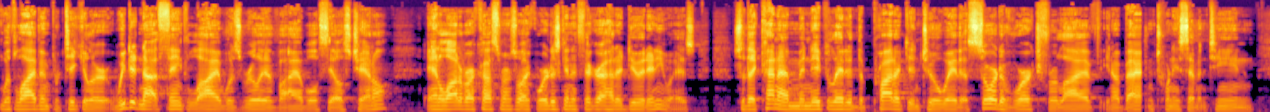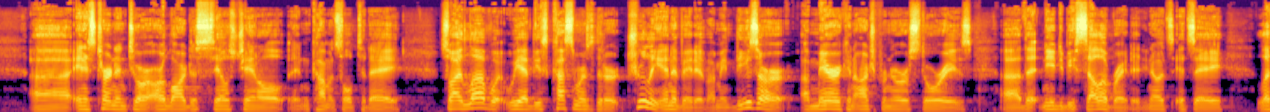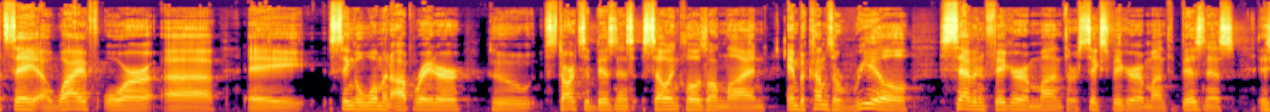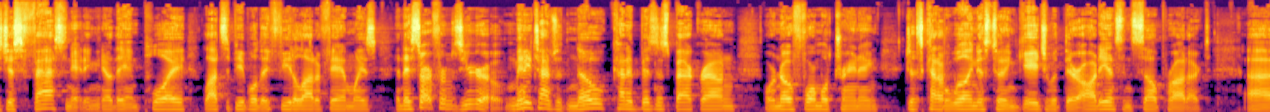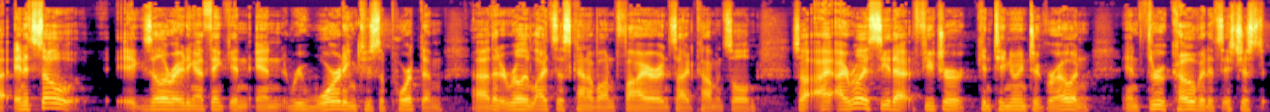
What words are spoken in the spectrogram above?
with live in particular, we did not think live was really a viable sales channel. And a lot of our customers were like, we're just going to figure out how to do it anyways. So they kind of manipulated the product into a way that sort of worked for live, you know, back in 2017. Uh, and it's turned into our, our largest sales channel in comment sold today. So I love what we have these customers that are truly innovative. I mean, these are American entrepreneur stories uh, that need to be celebrated. You know, it's it's a let's say a wife or uh, a single woman operator who starts a business selling clothes online and becomes a real seven figure a month or six figure a month business is just fascinating. You know, they employ lots of people, they feed a lot of families, and they start from zero, many times with no kind of business background or no formal training, just kind of willingness to engage with their audience and sell product. Uh, and it's so exhilarating, I think, and, and rewarding to support them uh, that it really lights us kind of on fire inside Comment Sold. So I, I really see that future continuing to grow, and and through COVID, it's it's just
